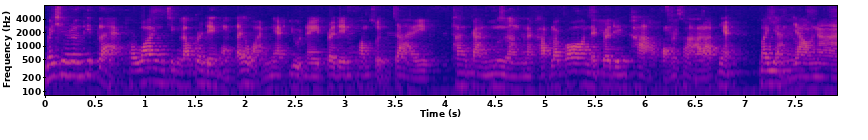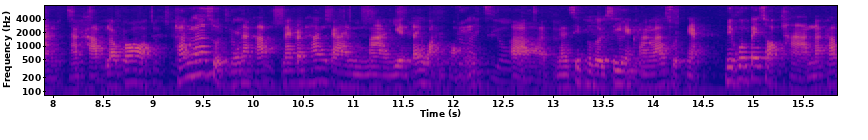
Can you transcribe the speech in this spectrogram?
ไม่ใช่เรื่องที่แปลก เพราะว่าจริงๆ แล้วประเด็นของไต้หวันเนี่ยอยู่ในประเด็นความสนใจทางการเมืองนะครับ แล้วก็ในประเด็นข่าวของสหรัฐเนี่ยมาอย่างยาวนานนะครับ แล้วก็ครั้งล่าสุดเนี่ยนะครับ แม้กระทั่งการมาเยือนไต้หวันของแนนซี่เพโลซีในครั้งล่าสุดเนี่ย มีคนไปสอบถามนะครับ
